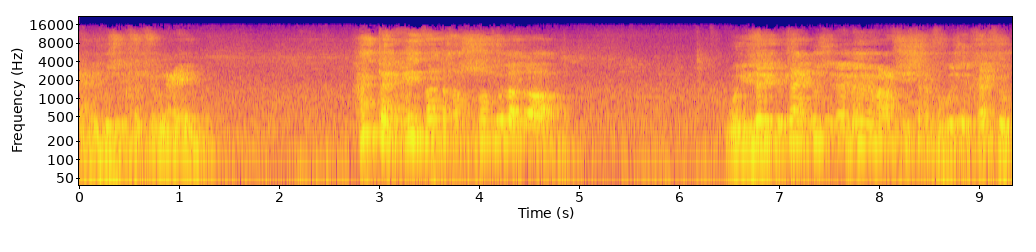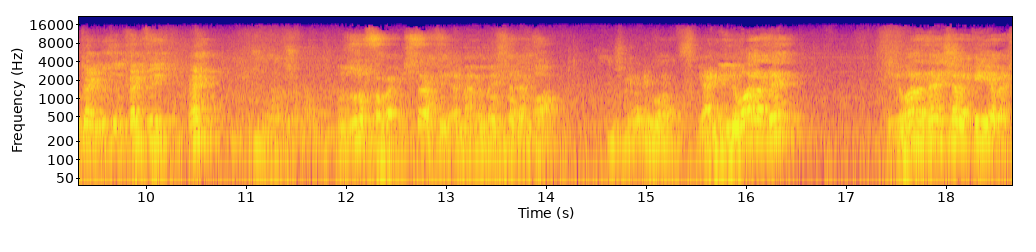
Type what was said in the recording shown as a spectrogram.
يعني الجزء الخلفي من العين. حتى العين فيها تخصصات يقول لك آه. ولذلك بتاع الجزء الأمامي ما عرفش يشتغل في الجزء الخلفي وبتاع الجزء الخلفي ها؟ بظروفها بقى يشتغل في الأمامي ما يشتغلش يعني اللي ورا ده اللي ورا ده شبكية بس.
